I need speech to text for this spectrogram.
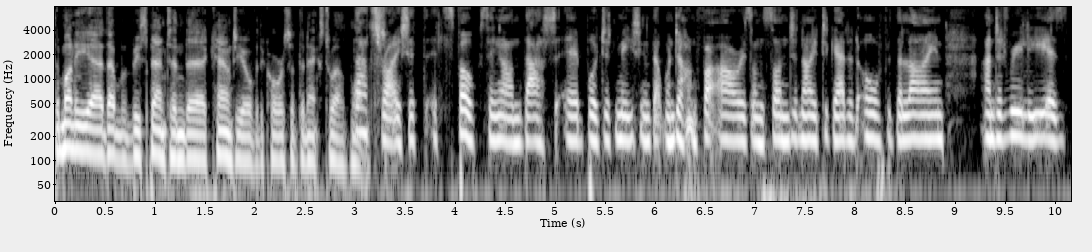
the money uh, that will be spent in the county over the course of the next 12 months. That's right. It, it's focusing on that uh, budget meeting that went on for hours on Sunday night to get it over the line. And it really is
